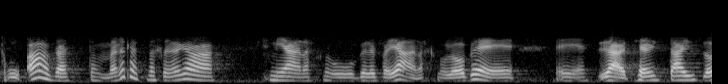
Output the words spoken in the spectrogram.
תרועה, ואת אומרת לעצמך לרגע, שנייה, אנחנו בלוויה, אנחנו לא ב... את יודעת, הרי סטיילס לא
